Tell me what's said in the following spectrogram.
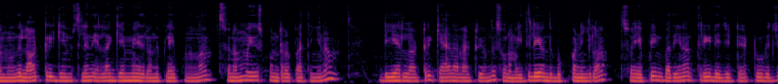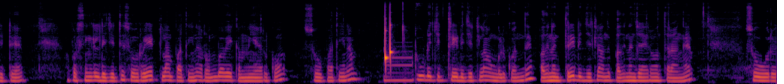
நம்ம வந்து லாட்ரி கேம்ஸ்லேருந்து எல்லா கேமுமே இதில் வந்து ப்ளே பண்ணலாம். ஸோ நம்ம யூஸ் பண்ணுறது பார்த்தீங்கன்னா டிஆர் லாட்ரி கேரா லாட்ரி வந்து ஸோ நம்ம இதிலே வந்து புக் பண்ணிக்கலாம். ஸோ எப்படின்னு பார்த்தீங்கன்னா த்ரீ டிஜிட்டு டூ டிஜிட்டு அப்புறம் சிங்கிள் டிஜிட்டு ஸோ ரேட்லாம் பார்த்தீங்கன்னா ரொம்பவே கம்மியாக இருக்கும். ஸோ பார்த்தீங்கன்னா டூ டிஜிட் த்ரீ டிஜிட்லாம் உங்களுக்கு வந்து பதினஞ்சு த்ரீ டிஜிட்டில் வந்து பதினஞ்சாயிரம் தராங்க. ஸோ ஒரு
